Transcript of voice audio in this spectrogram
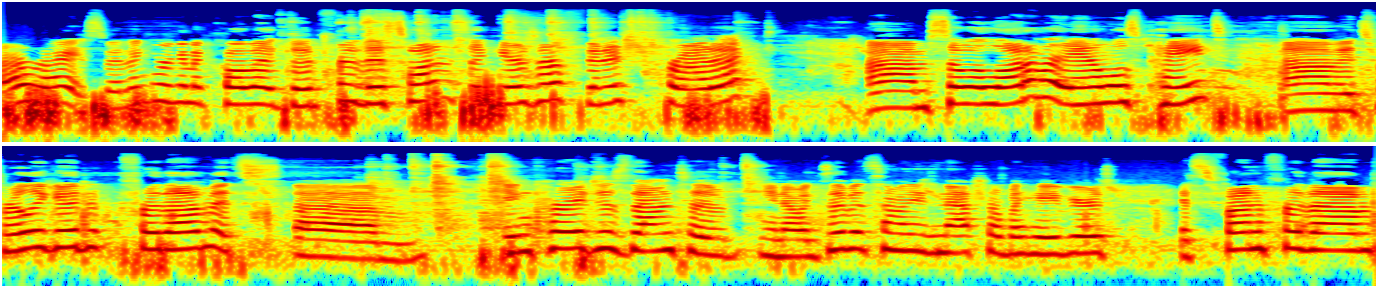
All right, so I think we're gonna call that good for this one. So here's our finished product. Um, so a lot of our animals paint. Um, it's really good for them. It's um, encourages them to, you know, exhibit some of these natural behaviors. It's fun for them,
